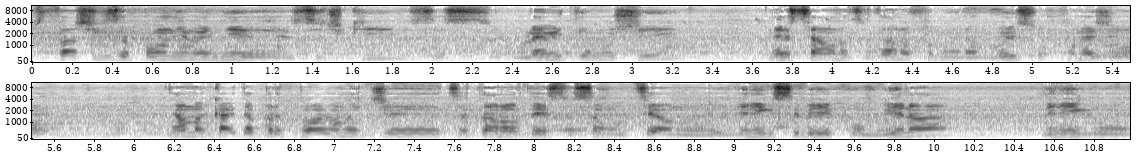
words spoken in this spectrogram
С това ще ги запомним ние всички, с големите муши, не само на Цветанов, ами и на Борисов, понеже няма как да предполагаме, че Цветанов действа самоцелно. Винаги са били комбина, винаги го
